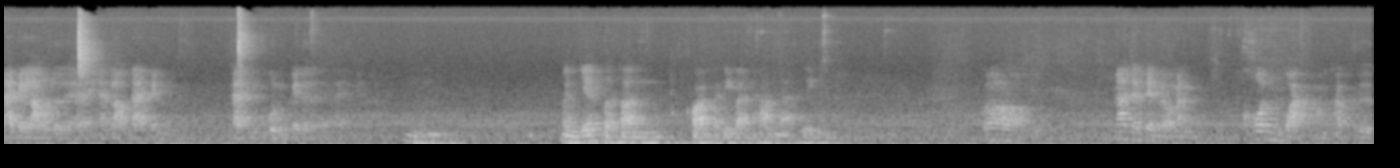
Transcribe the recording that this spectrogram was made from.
กลายเป็นเราเลยอะไรเงี้ยเรากลายเป็นกลายเป็นขุ่นไปเลยอะไรเงี้ยครับอืมมันเยอะกว่าตอน ก่อนปฏิบัติธรรมแหละลิงก็น่าจะเป็นแบบว่ามันข้นกว่ามั้งครับ คือ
